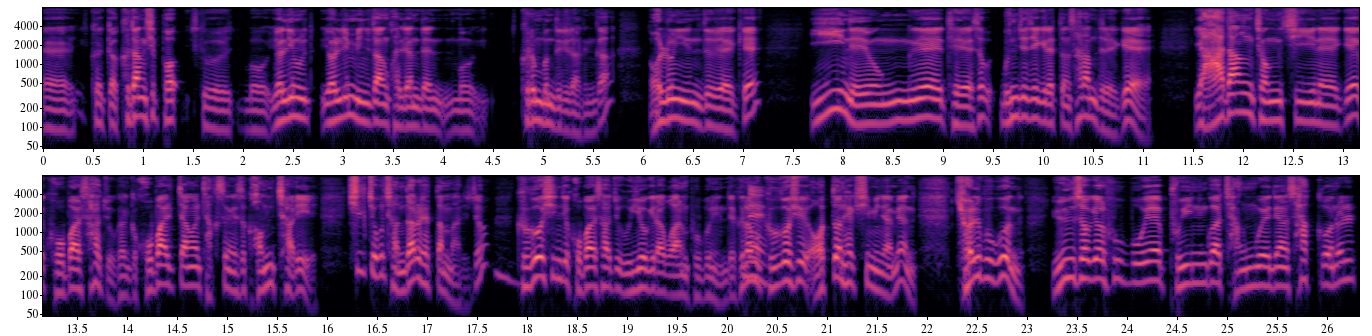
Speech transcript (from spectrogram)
에 그러니까 그 당시 그 뭐 열린 열린민주당 관련된 뭐 그런 분들이라든가 언론인들에게 이 내용에 대해서 문제 제기를 했던 사람들에게 야당 정치인에게 고발 사주 그러니까 고발장을 작성해서 검찰이 실적으로 전달을 했단 말이죠. 그것이 이제 고발 사주 의혹이라고 하는 부분인데 그러면 네. 그것이 어떤 핵심이냐면 결국은 윤석열 후보의 부인과 장모에 대한 사건을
